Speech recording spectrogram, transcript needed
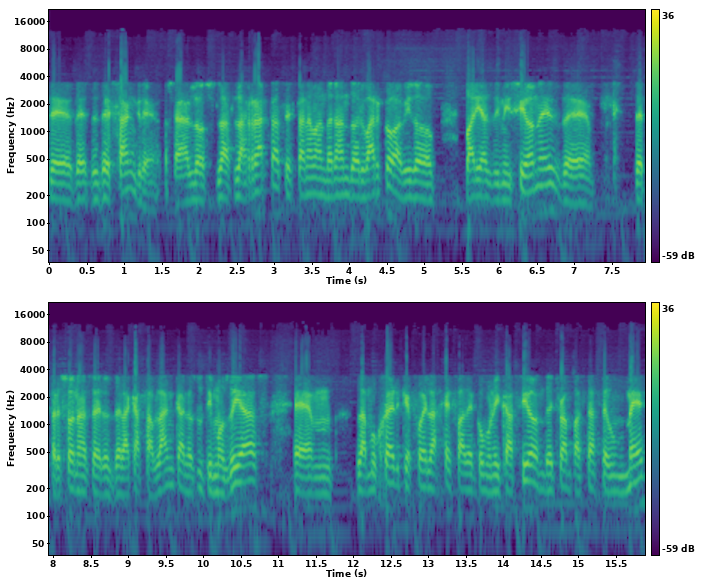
de- de- de- de sangre. O sea, los, las, las ratas están abandonando el barco. Ha habido varias dimisiones de, de personas de, de la Casa Blanca en los últimos días. Em, la mujer que fue la jefa de comunicación de Trump hasta hace un mes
